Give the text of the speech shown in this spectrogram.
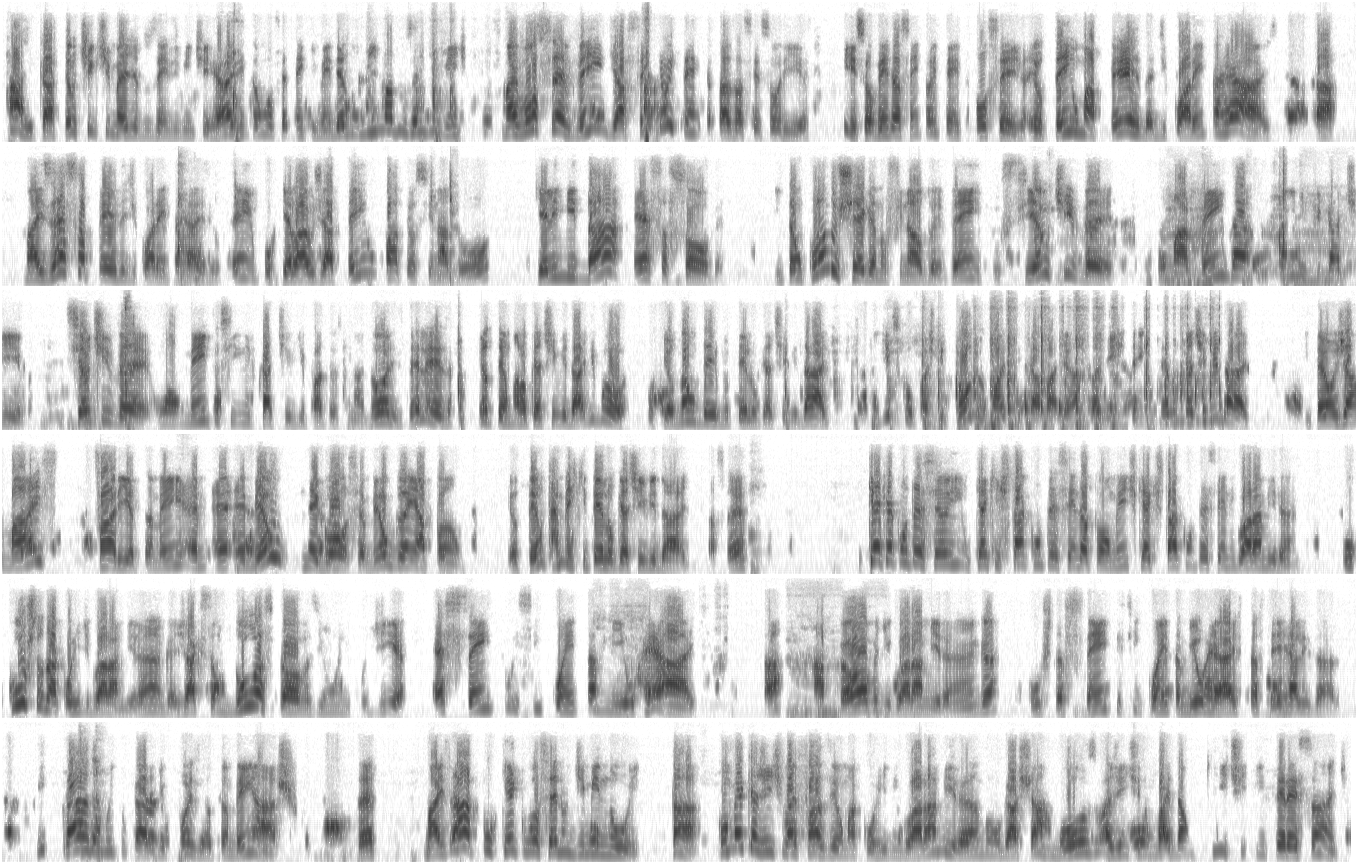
Ah, Ricardo, teu ticket médio é 220 reais, então você tem que vender no mínimo a 220. Mas você vende a 180 para as assessorias. Isso, eu vendo a 180. Ou seja, eu tenho uma perda de 40 reais. Tá? Mas essa perda de 40 reais eu tenho porque lá eu já tenho um patrocinador que ele me dá essa sobra. Então, quando chega no final do evento, se eu tiver uma venda significativa, se eu tiver um aumento significativo de patrocinadores, beleza, eu tenho uma lucratividade boa, porque eu não devo ter lucratividade. Desculpa, acho que todos nós que trabalhamos, a gente tem que ter lucratividade. Então, eu jamais faria também, é, é, é meu negócio, é meu ganha-pão. Eu tenho também que ter lucratividade, tá certo? O que é que aconteceu, o que é que está acontecendo atualmente, o que é que está acontecendo em Guaramiranga? O custo da corrida de Guaramiranga, já que são duas provas em um único dia, é 150 mil reais. Tá? A prova de Guaramiranga custa 150 mil reais para ser realizada. E caro é muito caro. Digo, pois é, eu também acho. Certo? Mas, ah, por que, que você não diminui? Tá, como é que a gente vai fazer uma corrida em Guaramiranga, um lugar charmoso, a gente não vai dar um kit interessante?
